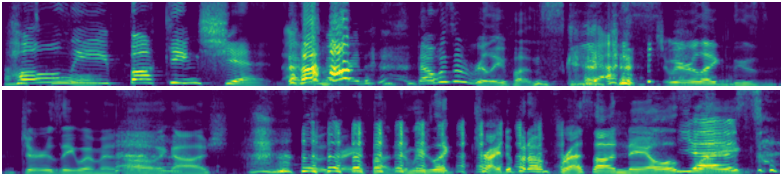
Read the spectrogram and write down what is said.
that's Holy fucking shit. I remember that. that was a really fun sketch. Yes. we were like these Jersey women. Oh my gosh, it was very fun, and we like tried to put on press on nails, Yes. like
